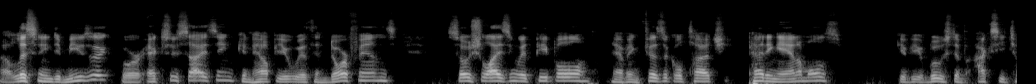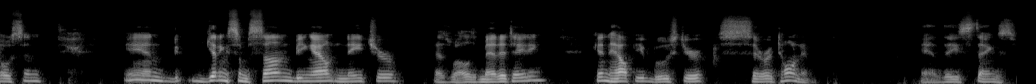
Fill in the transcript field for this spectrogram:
Uh, listening to music or exercising can help you with endorphins socializing with people, having physical touch, petting animals, give you a boost of oxytocin, and getting some sun, being out in nature, as well as meditating, can help you boost your serotonin. And these things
